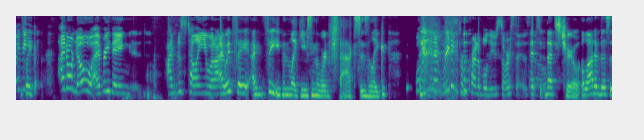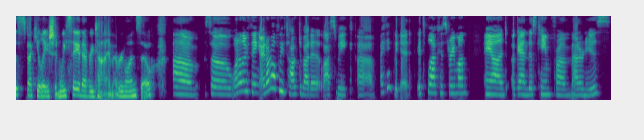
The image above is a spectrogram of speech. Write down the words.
I It's mean, like I don't know everything. I'm just telling you what I. I would say I would say even like using the word facts is like well, I mean, I'm reading from credible news sources. that's that's true. A lot of this is speculation. We say it every time, everyone. So Um, so one other thing, I don't know if we've talked about it last week. Um, I think we did. It's Black History Month. And again, this came from Matter News.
